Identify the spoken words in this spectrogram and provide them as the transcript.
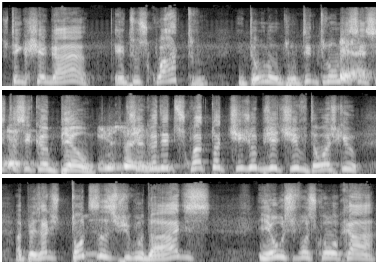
tu tem que chegar entre os quatro. Então não, tu não, tem- tu não É, necessita é, ser campeão. Chegando entre os quatro, tu atinge o objetivo. Então eu acho que, apesar de todas as dificuldades, eu, se fosse colocar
